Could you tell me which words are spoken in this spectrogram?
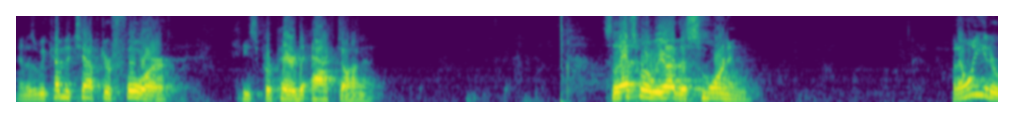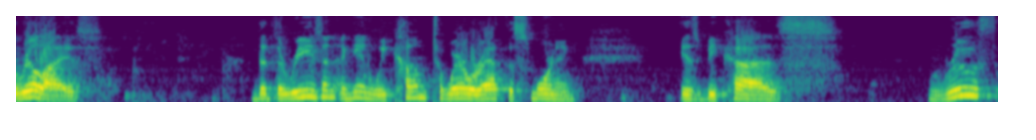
And as we come to chapter 4, he's prepared to act on it. So that's where we are this morning. But I want you to realize that the reason, again, we come to where we're at this morning is because Ruth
